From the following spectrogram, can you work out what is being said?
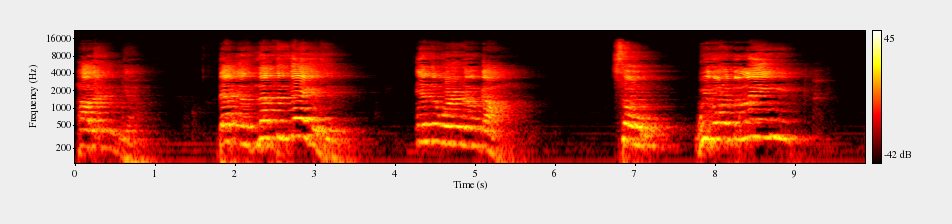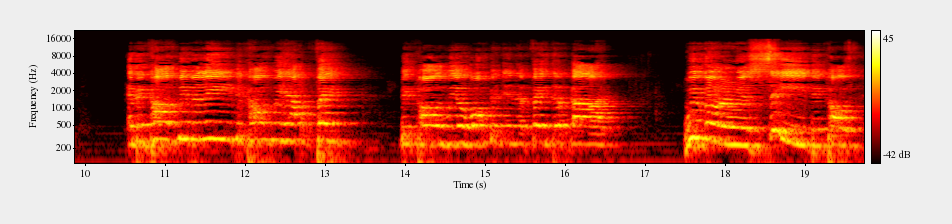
Hallelujah. There is nothing negative in the word of God. So we're going to believe, and because we believe, because we have faith, because we are walking in the faith of God, we're going to receive because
